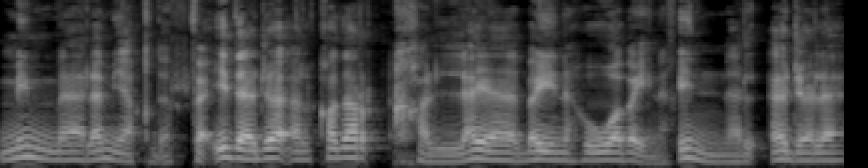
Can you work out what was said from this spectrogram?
مما لم يقدر. فإذا جاء القدر خليا بينه وبينه. إن الأجل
